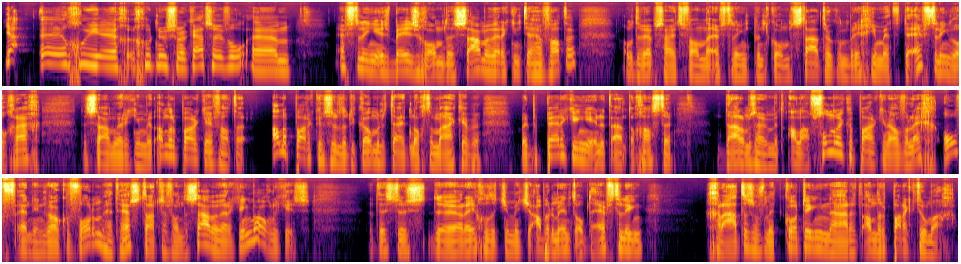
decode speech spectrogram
Ja, eh, heel goeie, go- goed nieuws van Kaatsheuvel. Ehm, Efteling is bezig om de samenwerking te hervatten. Op de website van Efteling.com staat ook een berichtje met... De Efteling wil graag de samenwerking met andere parken hervatten. Alle parken zullen de komende tijd nog te maken hebben met beperkingen in het aantal gasten. Daarom zijn we met alle afzonderlijke parken in overleg of en in welke vorm het herstarten van de samenwerking mogelijk is. Dat is dus de regel dat je met je abonnement op de Efteling gratis of met korting naar het andere park toe mag.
